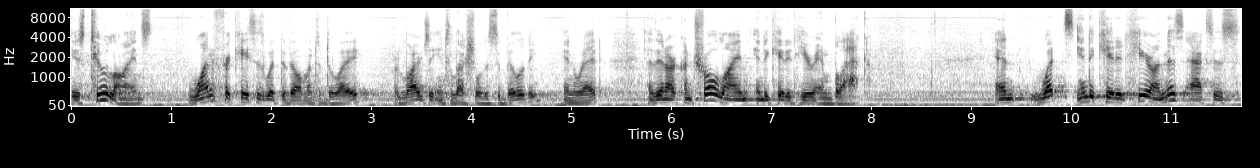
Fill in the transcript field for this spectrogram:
is two lines, one for cases with developmental delay, or largely intellectual disability, in red, and then our control line indicated here in black. And what's indicated here on this axis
